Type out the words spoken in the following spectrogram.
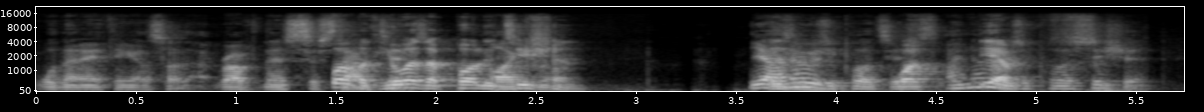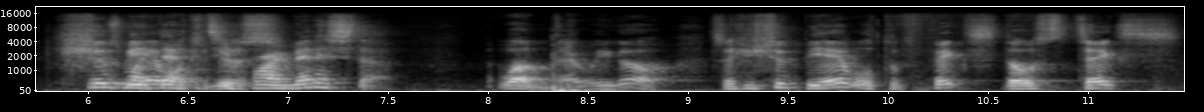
more than anything else like that, rather than a Well, but he was a politician. Argument. Yeah, I know he was a politician. Was, I know yeah, he was a politician. He Should was be my able deputy to just, prime minister. Well, there we go. So he should be able to fix those tics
